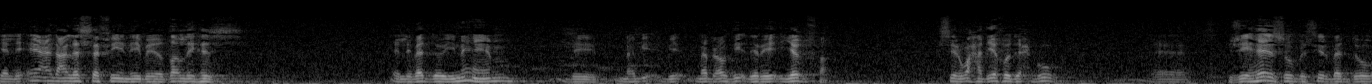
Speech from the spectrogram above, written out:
يلي قاعد على السفينة بيضل يهز. اللي بده ينام بي ما, بي ما بيعود يقدر يغفى بصير واحد ياخذ حبوب. آه، جهازه بصير بده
